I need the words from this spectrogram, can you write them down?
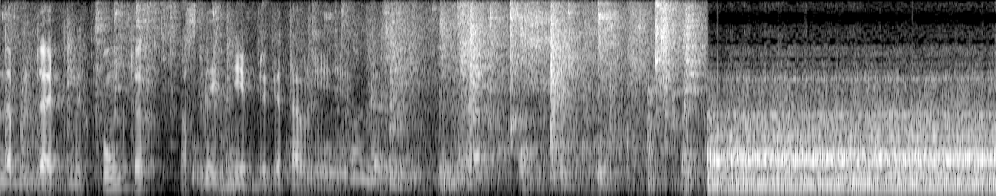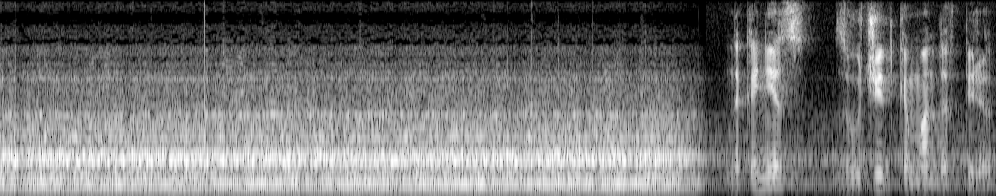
Наблюдательных пунктах последние приготовления. Наконец, звучит команда вперед.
